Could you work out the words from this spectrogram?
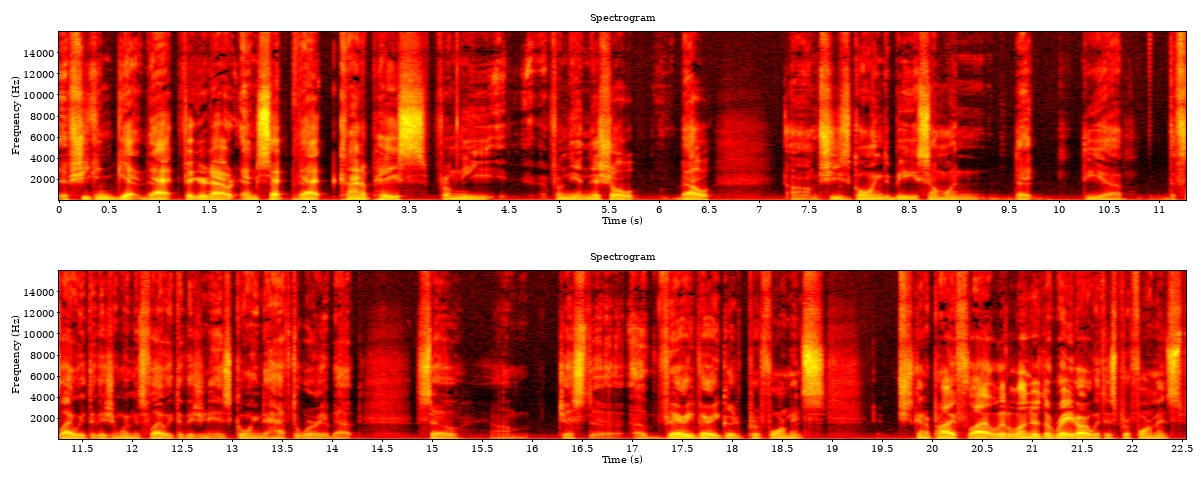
if she can get that figured out and set that kind of pace from the from the initial bell, um, she's going to be someone that the uh, the flyweight division, women's flyweight division, is going to have to worry about. So, um, just a, a, very very good performance. She's going to probably fly a little under the radar with this performance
